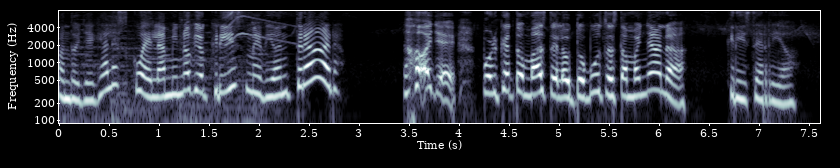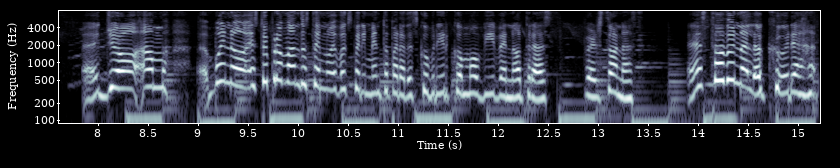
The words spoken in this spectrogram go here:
Cuando llegué a la escuela, mi novio Chris me vio entrar. Oye, ¿por qué tomaste el autobús esta mañana? Chris se rió. Eh, yo, um, bueno, estoy probando este nuevo experimento para descubrir cómo viven otras personas. Es toda una locura.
